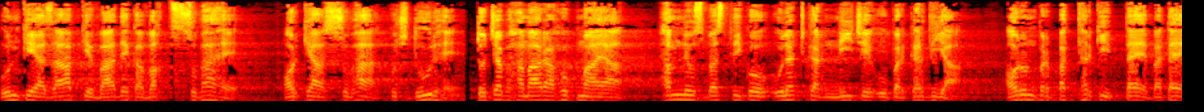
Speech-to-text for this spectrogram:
ان کے عذاب کے وعدے کا وقت صبح ہے اور کیا صبح کچھ دور ہے؟ تو جب ہمارا حکم آیا، ہم نے اس بستی کو الٹ کر نیچے اوپر کر دیا اور ان پر پتھر کی طے بتے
